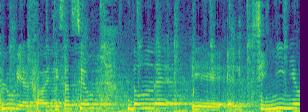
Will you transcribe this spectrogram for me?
plurialfabetización donde el niño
